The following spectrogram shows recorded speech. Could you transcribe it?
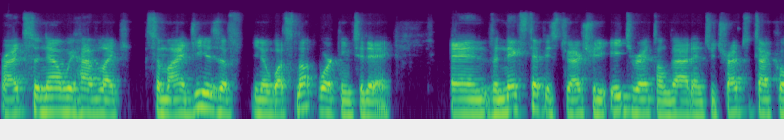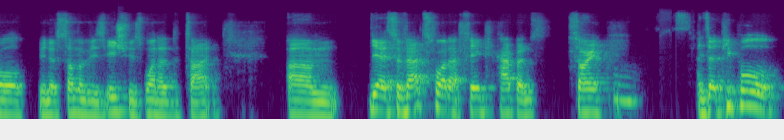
right? So now we have like some ideas of you know what's not working today, and the next step is to actually iterate on that and to try to tackle you know some of these issues one at a time. Um, yeah, so that's what I think happens. Sorry, mm. is that people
